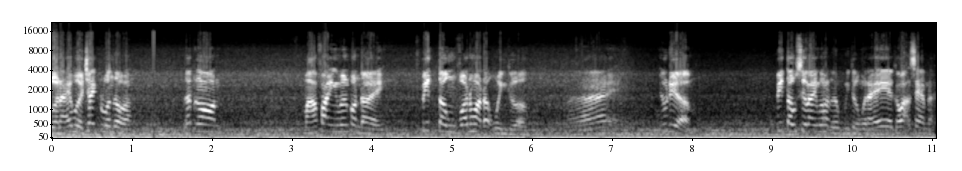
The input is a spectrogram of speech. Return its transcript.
Vừa nãy vừa check luôn rồi. Rất ngon. Má phanh vẫn còn đầy. Piston vẫn hoạt động bình thường. Đấy. Ưu điểm. Piston siêu lanh vẫn hoạt động bình thường. Vừa nãy các bạn xem này.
